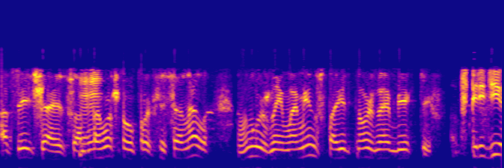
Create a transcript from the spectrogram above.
отличается? От того, что у профессионала в нужный момент стоит нужный объектив. Впереди,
